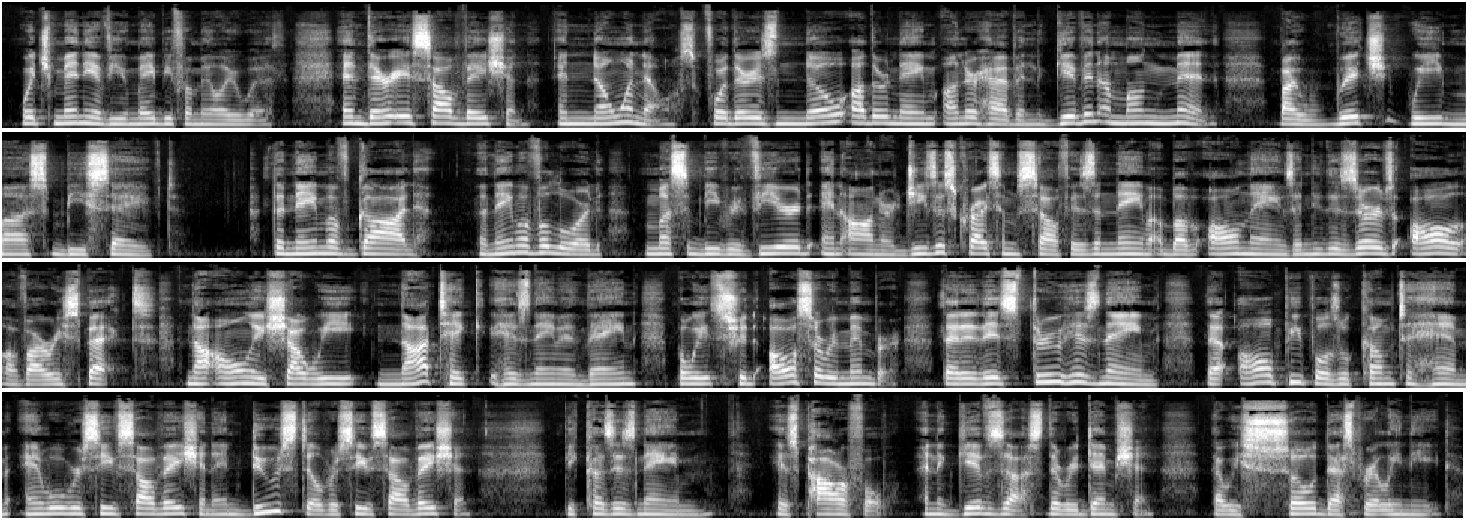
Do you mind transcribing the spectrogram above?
which many of you may be familiar with. And there is salvation in no one else, for there is no other name under heaven given among men by which we must be saved. The name of God The name of the Lord must be revered and honored. Jesus Christ Himself is the name above all names, and He deserves all of our respect. Not only shall we not take His name in vain, but we should also remember that it is through His name that all peoples will come to Him and will receive salvation, and do still receive salvation, because His name is powerful and it gives us the redemption that we so desperately need.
